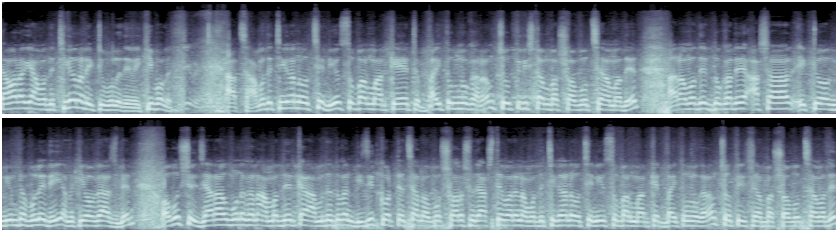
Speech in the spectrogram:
যাওয়ার আগে আমাদের ঠিকানাটা একটু বলে দেবে। কি বলে? আচ্ছা আমাদের ঠিকানা হচ্ছে নিউ সুপার মার্কেট বাইতুল মোকারম চৌত্রিশ নাম্বার সব হচ্ছে আমাদের। আর আমাদের দোকানে আসার একটু নিয়মটা বলে দিই আপনি কীভাবে আসবেন। অবশ্যই যারাও মনে করেন আমাদের আমাদের দোকান ভিজিট করতে চান অবশ্যই সরাসরি আসতে পারেন আমাদের ঠিকানা হচ্ছে নিউ সুপার মার্কেট বাইতুল মোকারম চৌত্রিশ নাম্বার সব হচ্ছে আমাদের।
